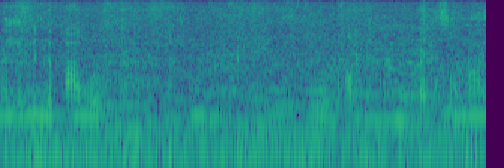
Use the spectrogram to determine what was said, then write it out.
มันก็เป็นกระเป๋านะครับโอ้ท็อปนะใบละสองร้อย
